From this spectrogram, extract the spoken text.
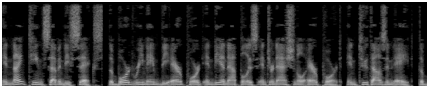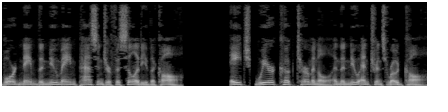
In 1976, the board renamed the airport Indianapolis International Airport. In 2008, the board named the new main passenger facility the Call H. Weir Cook Terminal and the new entrance road Call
